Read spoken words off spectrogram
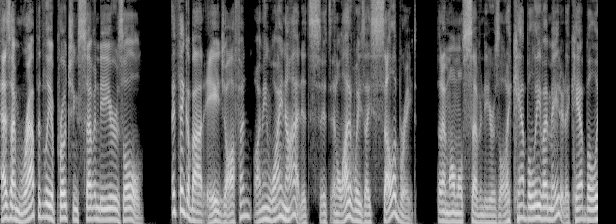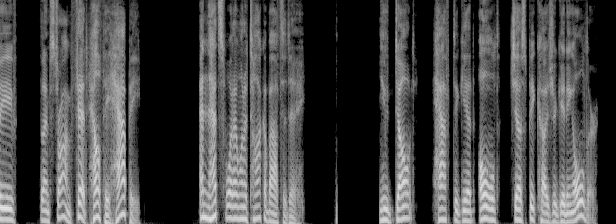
As I'm rapidly approaching 70 years old, I think about age often. I mean, why not? It's it's in a lot of ways I celebrate that I'm almost 70 years old. I can't believe I made it. I can't believe that I'm strong, fit, healthy, happy. And that's what I want to talk about today. You don't have to get old just because you're getting older.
